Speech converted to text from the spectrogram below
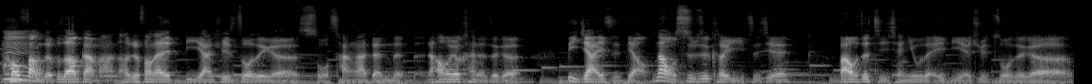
然后放着不知道干嘛，然后就放在币安去做这个锁仓啊等等的，然后又看着这个币价一直掉，那我是不是可以直接？把我这几千 U 的 ADA 去做这个，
